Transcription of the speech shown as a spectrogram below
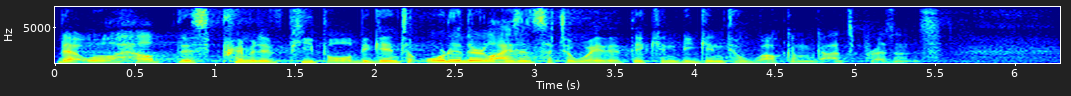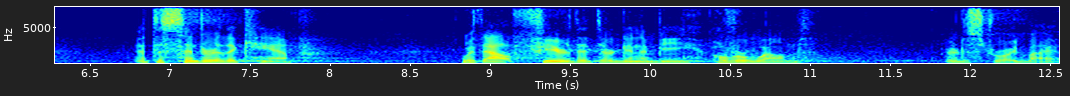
that will help this primitive people begin to order their lives in such a way that they can begin to welcome God's presence at the center of the camp without fear that they're going to be overwhelmed or destroyed by it.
